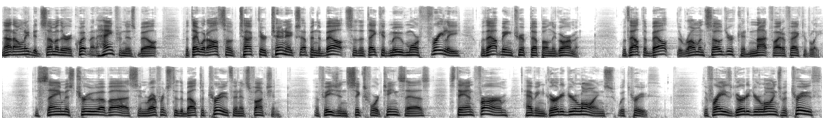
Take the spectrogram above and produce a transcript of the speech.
Not only did some of their equipment hang from this belt, but they would also tuck their tunics up in the belt so that they could move more freely without being tripped up on the garment. Without the belt, the Roman soldier could not fight effectively. The same is true of us in reference to the belt of truth and its function. Ephesians 6:14 says, "Stand firm, having girded your loins with truth." The phrase girded your loins with truth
